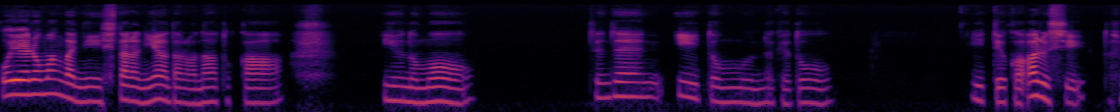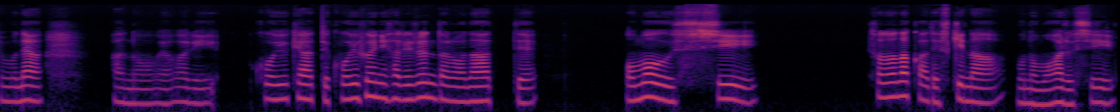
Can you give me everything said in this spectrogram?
こういうエロ漫画にしたら似合うだろうなとか、いうのも、全然いいと思うんだけど、いいっていうか、あるし、私もね、あの、やはり、こういうキャラってこういう風にされるんだろうなって思うし、その中で好きなものもあるし、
